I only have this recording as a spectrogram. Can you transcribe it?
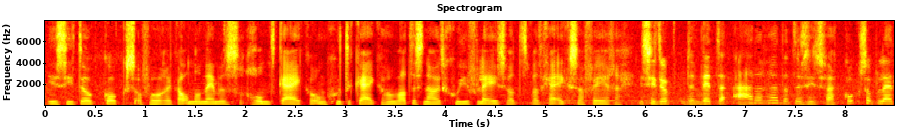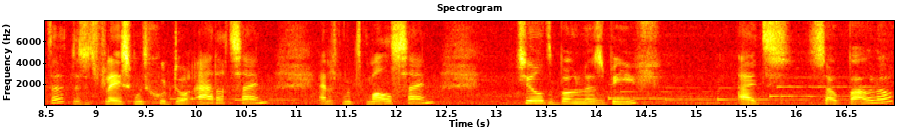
Je ziet ook koks of horecaondernemers rondkijken om goed te kijken van wat is nou het goede vlees, wat, wat ga ik serveren. Je ziet ook de witte aderen, dat is iets waar koks op letten. Dus het vlees moet goed dooraderd zijn en het moet mals zijn. Chilled boneless beef uit Sao Paulo.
